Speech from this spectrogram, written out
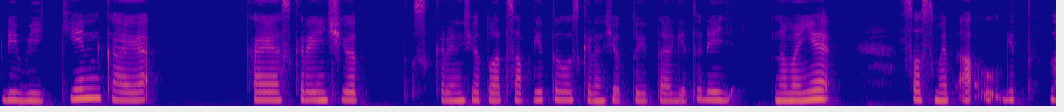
dibikin kayak kayak screenshot screenshot WhatsApp gitu, screenshot Twitter gitu deh namanya sosmed AU gitu.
